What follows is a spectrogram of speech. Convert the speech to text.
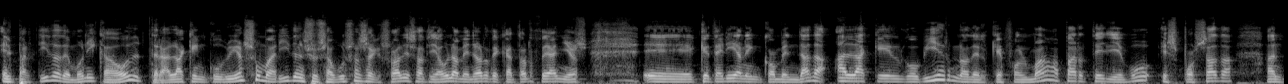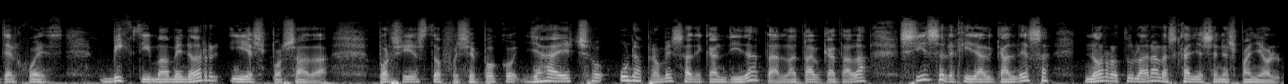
el partido de Mónica Oltra, la que encubrió a su marido en sus abusos sexuales hacia una menor de 14 años eh, que tenían encomendada, a la que el gobierno del que formaba parte llevó esposada ante el juez, víctima menor y esposada. Por si esto fuese poco, ya ha hecho una promesa de candidata, la tal catalá. Si es elegida alcaldesa, no rotulará las calles en español.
